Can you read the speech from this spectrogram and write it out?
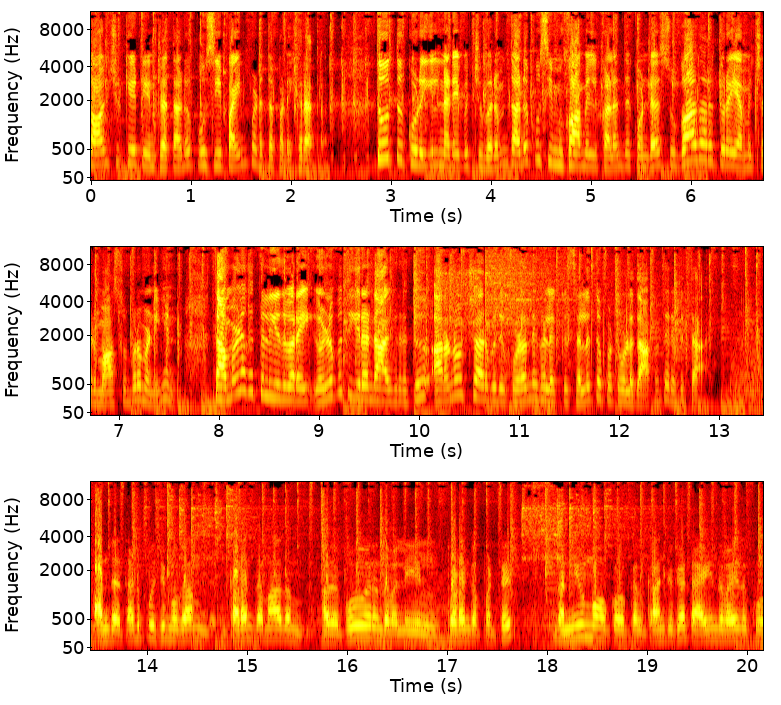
கான்ஜுகேட் என்ற தடுப்பூசி பயன்படுத்தப்படுகிறது. தூத்துக்குடியில் நடைபெற்று வரும் தடுப்பூசி முகாமில் கலந்து கொண்ட சுகாதாரத்துறை அமைச்சர் மா. சுப்பிரமணியன் தமிழகத்தில் இதுவரை எழுபத்தி இரண்டாயிரத்து அறுநூற்று அறுபது குழந்தைகளுக்கு செலுத்தப்பட்டுள்ளதாக தெரிவித்தார். அந்த தடுப்பூசி முகாம் கடந்த மாதம் அது பூவிருந்தவல்லியில் தொடங்கப்பட்டு இந்த நியூமோகோக்கல் காஞ்சுகேட் ஐந்து வயதுக்கு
